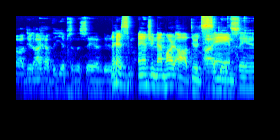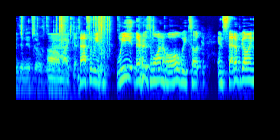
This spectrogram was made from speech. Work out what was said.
Oh, dude, I have the yips in the sand, dude. There's Andrew Nembhard. Oh, dude, I same. get sand and it's a Oh my god, that's what we we. There's one hole we took instead of going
